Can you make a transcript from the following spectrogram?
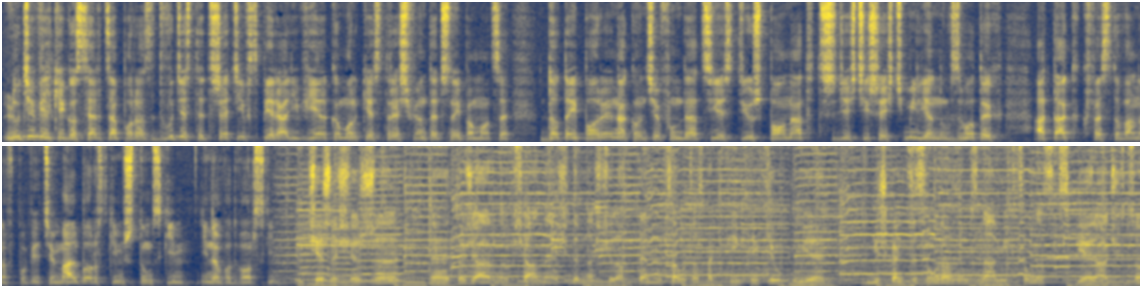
Ludzie Wielkiego Serca po raz 23 wspierali Wielką Orkiestrę Świątecznej Pomocy. Do tej pory na koncie fundacji jest już ponad 36 milionów złotych, a tak kwestowano w powiecie malborskim, sztumskim i nowodworskim. I cieszę się, że e, to ziarno wsiane 17 lat temu cały czas tak pięknie kiełkuje. Mieszkańcy są razem z nami, chcą nas wspierać, chcą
